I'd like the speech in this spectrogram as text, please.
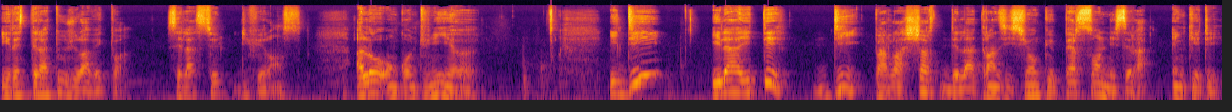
Il restera toujours avec toi. C'est la seule différence. Alors on continue. Euh. il dit, il a été dit par la charte de la transition que personne ne sera inquiété,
